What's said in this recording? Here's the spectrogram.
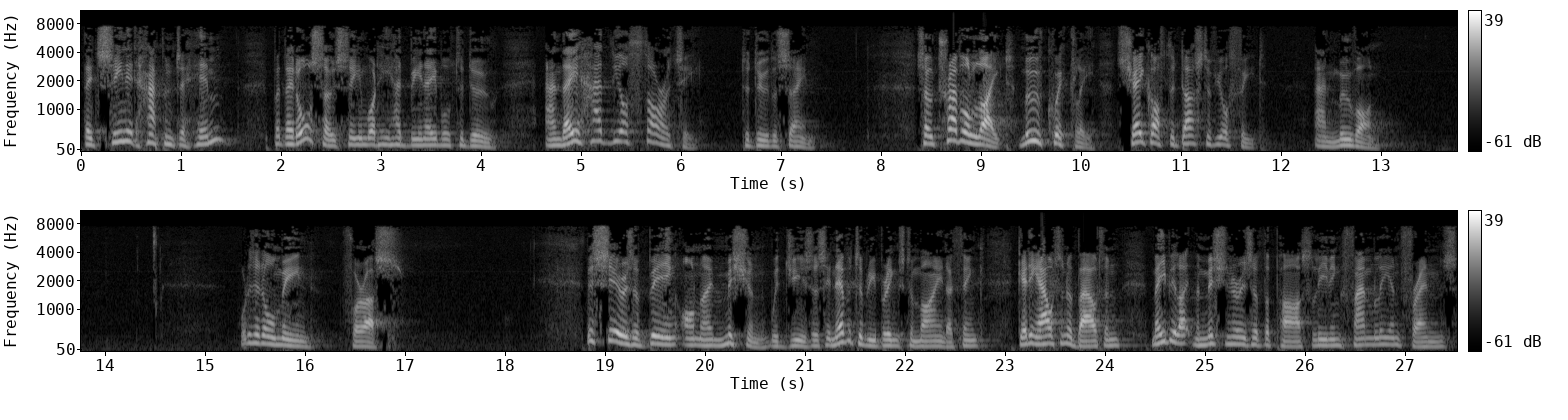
They'd seen it happen to him, but they'd also seen what he had been able to do. And they had the authority to do the same. So travel light, move quickly, shake off the dust of your feet, and move on. What does it all mean for us? This series of being on a mission with Jesus inevitably brings to mind, I think, getting out and about and maybe like the missionaries of the past, leaving family and friends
